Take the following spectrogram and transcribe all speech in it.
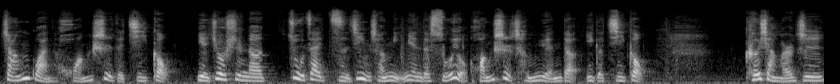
掌管皇室的机构。也就是呢，住在紫禁城里面的所有皇室成员的一个机构，可想而知，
